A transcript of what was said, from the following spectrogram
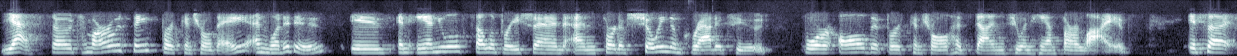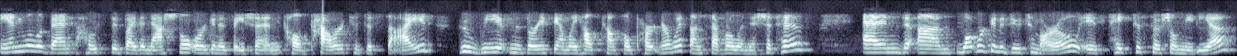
Yes. So tomorrow is Thanks Birth Control Day, and what it is is an annual celebration and sort of showing of gratitude for all that birth control has done to enhance our lives. It's an annual event hosted by the national organization called Power to Decide, who we at Missouri Family Health Council partner with on several initiatives. And um, what we're going to do tomorrow is take to social media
